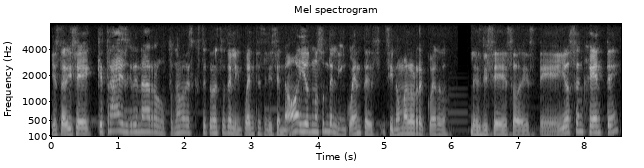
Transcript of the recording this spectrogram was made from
Y hasta dice, ¿qué traes, Green Arrow? Pues no me ves que estoy con estos delincuentes. Le dice, no, ellos no son delincuentes, si no mal lo recuerdo. Les dice eso, este, ellos son gente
